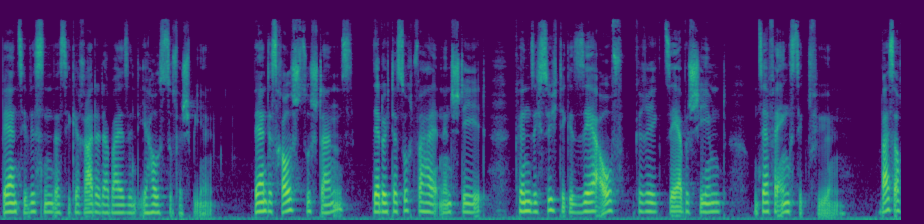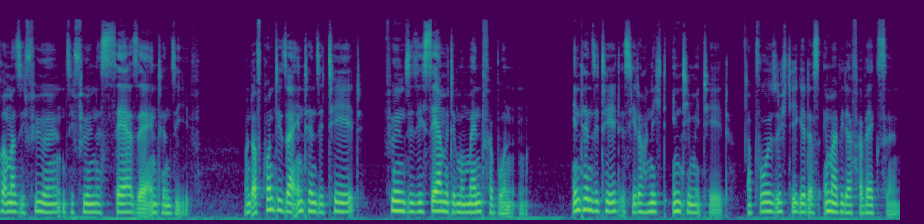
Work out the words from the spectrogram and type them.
während sie wissen, dass sie gerade dabei sind, ihr Haus zu verspielen. Während des Rauschzustands, der durch das Suchtverhalten entsteht, können sich Süchtige sehr aufgeregt, sehr beschämt und sehr verängstigt fühlen. Was auch immer sie fühlen, sie fühlen es sehr, sehr intensiv. Und aufgrund dieser Intensität fühlen sie sich sehr mit dem Moment verbunden. Intensität ist jedoch nicht Intimität, obwohl Süchtige das immer wieder verwechseln.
